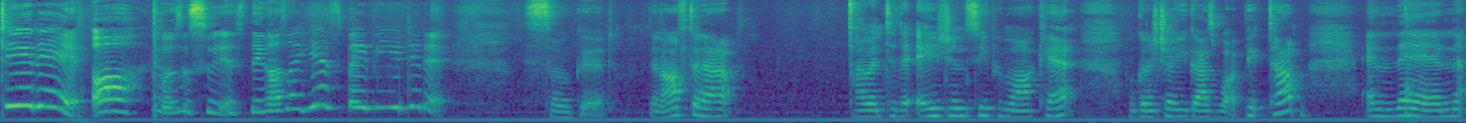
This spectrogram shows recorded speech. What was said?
did it. Oh, it was the sweetest thing. I was like, yes, baby, you did it. So good. Then after that, I went to the Asian supermarket. I'm going to show you guys what I picked up. And then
